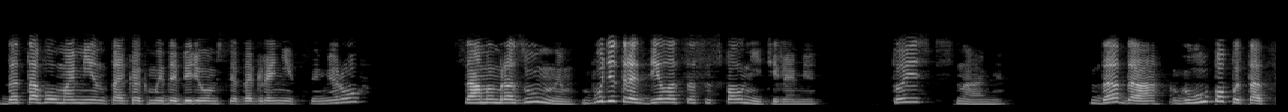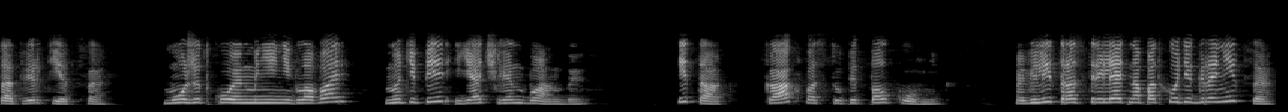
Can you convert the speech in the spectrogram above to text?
до того момента, как мы доберемся до границы миров, самым разумным будет разделаться с исполнителями, то есть с нами. Да-да, глупо пытаться отвертеться. Может, Коэн мне не главарь, но теперь я член банды. Итак, как поступит полковник? Велит расстрелять на подходе к границе?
